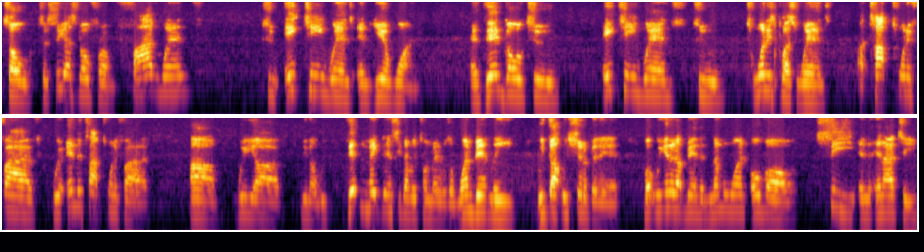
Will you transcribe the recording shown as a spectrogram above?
So to see us go from five wins to 18 wins in year one, and then go to 18 wins to 20 plus wins, a top 25. We're in the top 25. Um, we, uh, you know, we didn't make the NCAA tournament. It was a one bid league. We thought we should have been in, but we ended up being the number one overall seed in the NIT.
